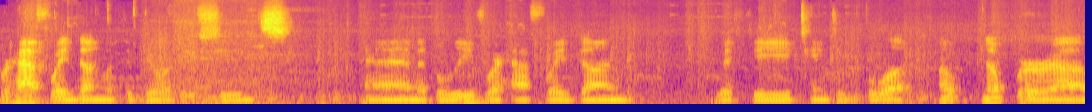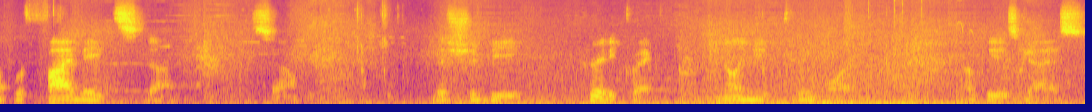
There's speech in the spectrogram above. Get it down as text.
We're halfway done with the Gillidu seeds. And I believe we're halfway done with the Tainted Blood. Oh, nope, we're, uh, we're 5 eighths done. So, this should be pretty quick. We only need three more of these guys.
